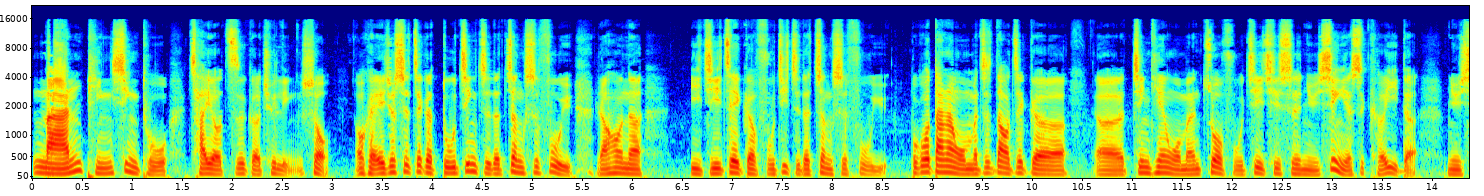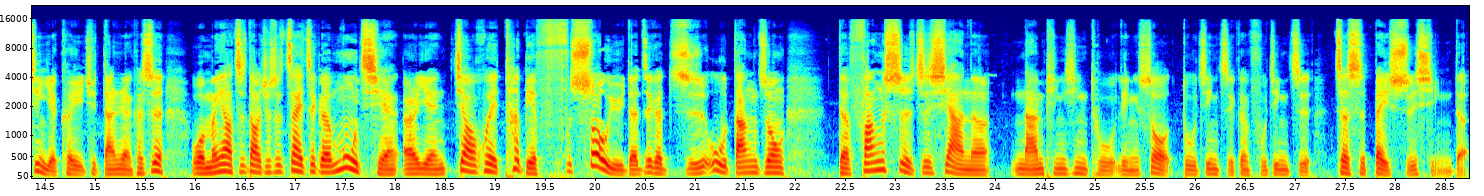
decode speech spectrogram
男平信徒才有资格去领受。OK，也就是这个读经职的正式赋予，然后呢，以及这个辅祭职的正式赋予。不过，当然我们知道这个，呃，今天我们做辅祭，其实女性也是可以的，女性也可以去担任。可是我们要知道，就是在这个目前而言，教会特别授予的这个职务当中的方式之下呢，男平信徒领受读经职跟辅祭职，这是被实行的。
